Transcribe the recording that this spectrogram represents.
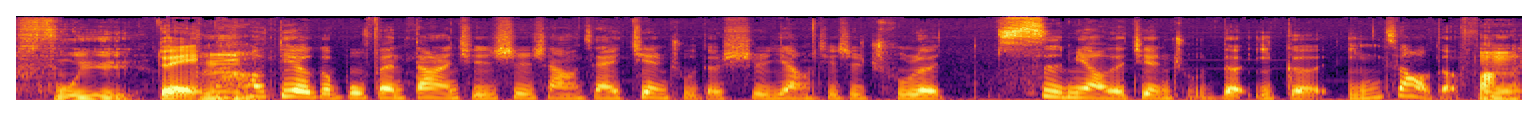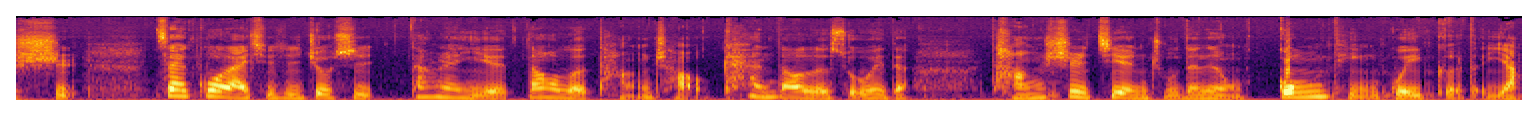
富裕，对，然后第二个部分，当然其实事实上在建筑的式样，其实除了寺庙的建筑的一个营造的方式，再过来其实就是当然也到了唐朝，看到了所谓的。唐式建筑的那种宫廷规格的样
